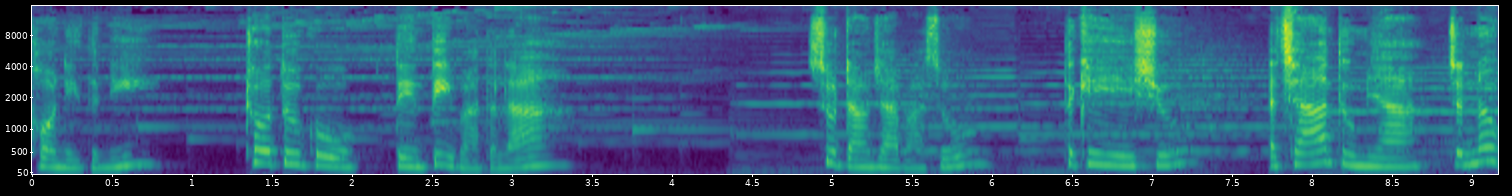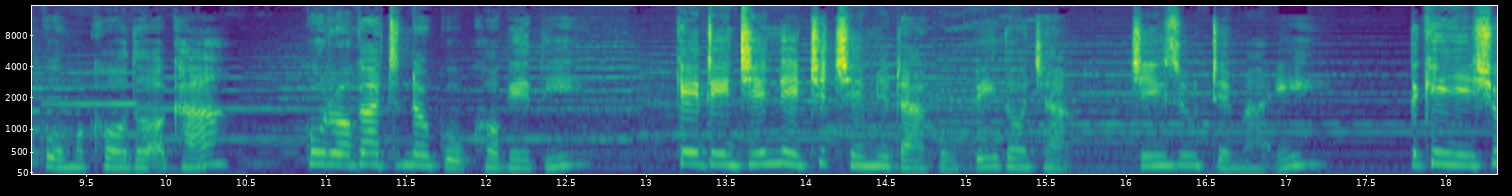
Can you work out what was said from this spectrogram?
ခေါ်နေသည်။ထိုသူကိုတင်သိပါသလား။ဆုတောင်းကြပါစို့။သခင်ယေရှုအခြားသူများကျွန်ုပ်ကိုမခေါ်သောအခါကိုတော်ကကျွန်ုပ်ကိုခေါ်ခဲ့သည်။ကယ်တင်ခြင်းနှင့်ချစ်ခြင်းမေတ္တာကိုပေးသောကြောင့်ကျေးဇူးတင်ပါ၏။သခင်ယေရှု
